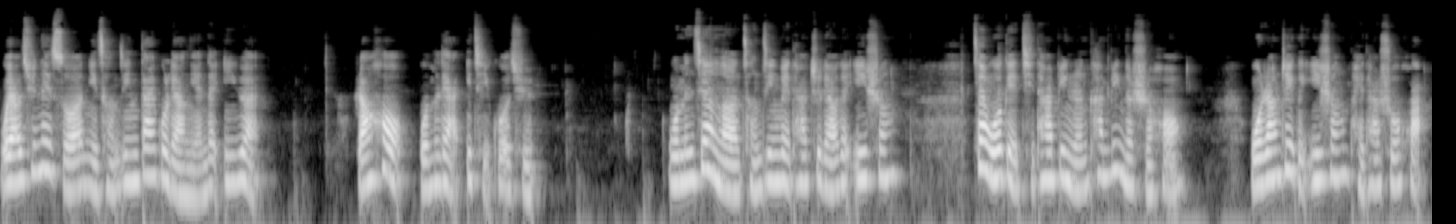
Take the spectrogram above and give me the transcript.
我要去那所你曾经待过两年的医院。”然后我们俩一起过去。我们见了曾经为他治疗的医生。在我给其他病人看病的时候，我让这个医生陪他说话。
